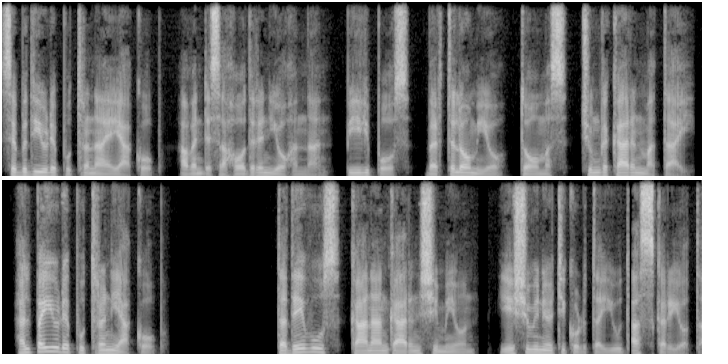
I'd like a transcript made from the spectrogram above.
സെബദിയുടെ പുത്രനായ യാക്കോബ് അവന്റെ സഹോദരൻ യോഹന്നാൻ പീലിപ്പോസ് ബെർത്തലോമിയോ തോമസ് ചുങ്കക്കാരൻ മത്തായി ഹൽപ്പയുടെ പുത്രൻ യാക്കോബ്. തദേവൂസ് കാനാൻകാരൻ ഷിമിയോൻ യേശുവിനേറ്റിക്കൊടുത്ത യൂദാസ് കറിയോത്ത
